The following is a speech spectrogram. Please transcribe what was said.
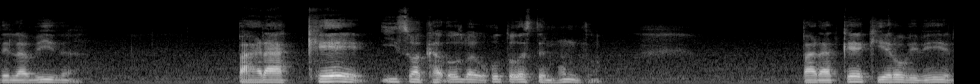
de la vida. ¿Para qué hizo Akados Barujú todo este mundo? ¿Para qué quiero vivir?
